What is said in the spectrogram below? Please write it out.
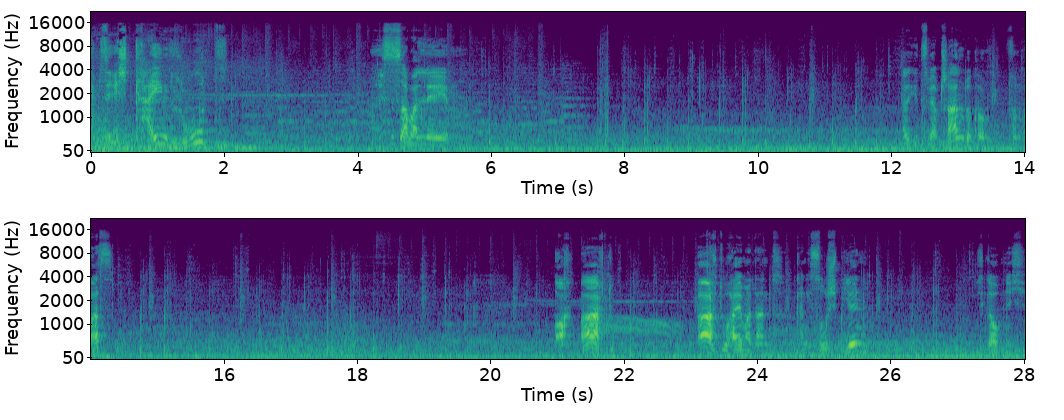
Gibt's hier echt kein Loot? Das ist aber lame. Also ihr zwei habt Schaden bekommen. Von was? Ach, ach, du Ach du Heimatland. Kann ich so spielen? Ich glaube nicht.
